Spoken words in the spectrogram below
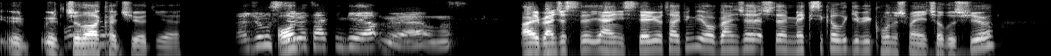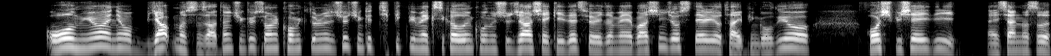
ırk- ırkçılığa kaçıyor diye. Bence onu stereotyping diye yapmıyor ya onu. Hayır bence ste- yani stereotyping değil o bence işte Meksikalı gibi konuşmaya çalışıyor. Olmuyor hani o yapmasın zaten çünkü sonra komik duruma düşüyor çünkü tipik bir Meksikalı'nın konuşacağı şekilde söylemeye başlayınca o stereotyping oluyor. O hoş bir şey değil. Yani sen nasıl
